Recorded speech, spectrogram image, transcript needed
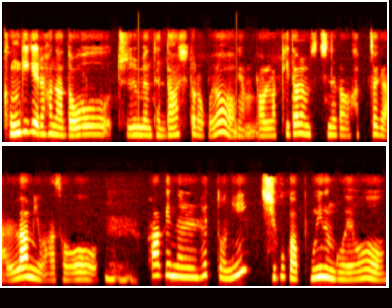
공기계를 하나 넣어주면 된다 하시더라고요. 그냥 연락 기다리면서 지내다가 갑자기 알람이 와서 음, 음. 확인을 했더니 지구가 보이는 거예요.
